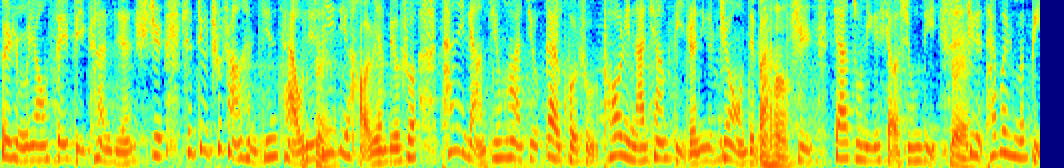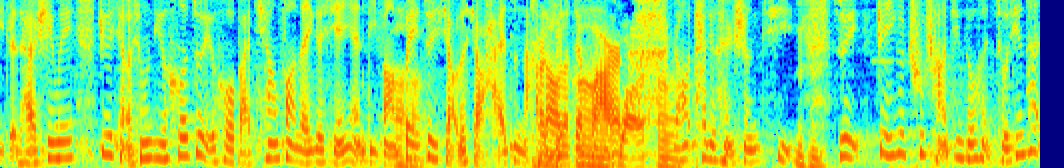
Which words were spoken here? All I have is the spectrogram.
为什么让菲比看见？”是是这个出场很精彩。我觉得第一句好人，比如说他那两句话就概括出 Polly 拿枪比着那个 John，对吧？嗯是家族里一个小兄弟。对。这个他为什么比着他？是因为这个小兄弟喝醉以后把枪放在一个显眼地方，被最小的小孩子拿到了，在啊玩儿。然后他就很生气，所以这一个出场镜头很，首先他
